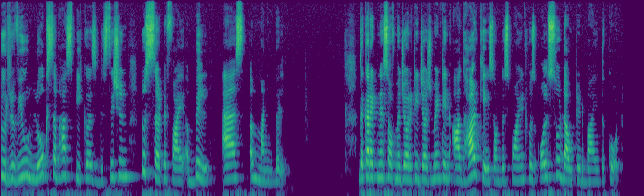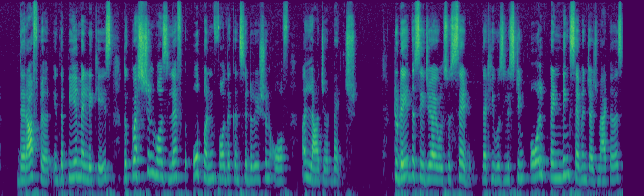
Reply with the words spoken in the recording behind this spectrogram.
to review Lok Sabha Speaker's decision to certify a bill as a money bill. The correctness of majority judgment in Aadhaar case on this point was also doubted by the court. Thereafter, in the PMLA case, the question was left open for the consideration of a larger bench. Today, the CJI also said that he was listing all pending seven judge matters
